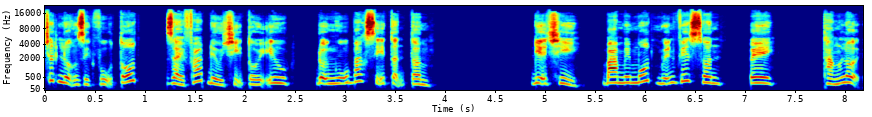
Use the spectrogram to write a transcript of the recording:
chất lượng dịch vụ tốt, giải pháp điều trị tối ưu, đội ngũ bác sĩ tận tâm. Địa chỉ: 31 Nguyễn Viết Xuân, P. Thắng Lợi,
